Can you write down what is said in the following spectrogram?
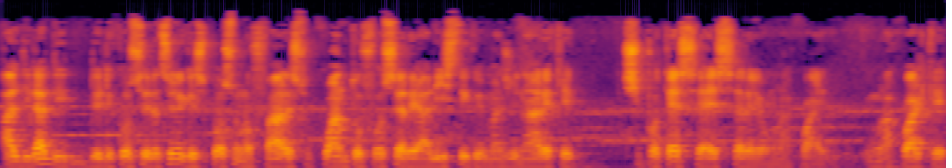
al di là di, delle considerazioni che si possono fare su quanto fosse realistico immaginare che ci potesse essere una, una qualche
